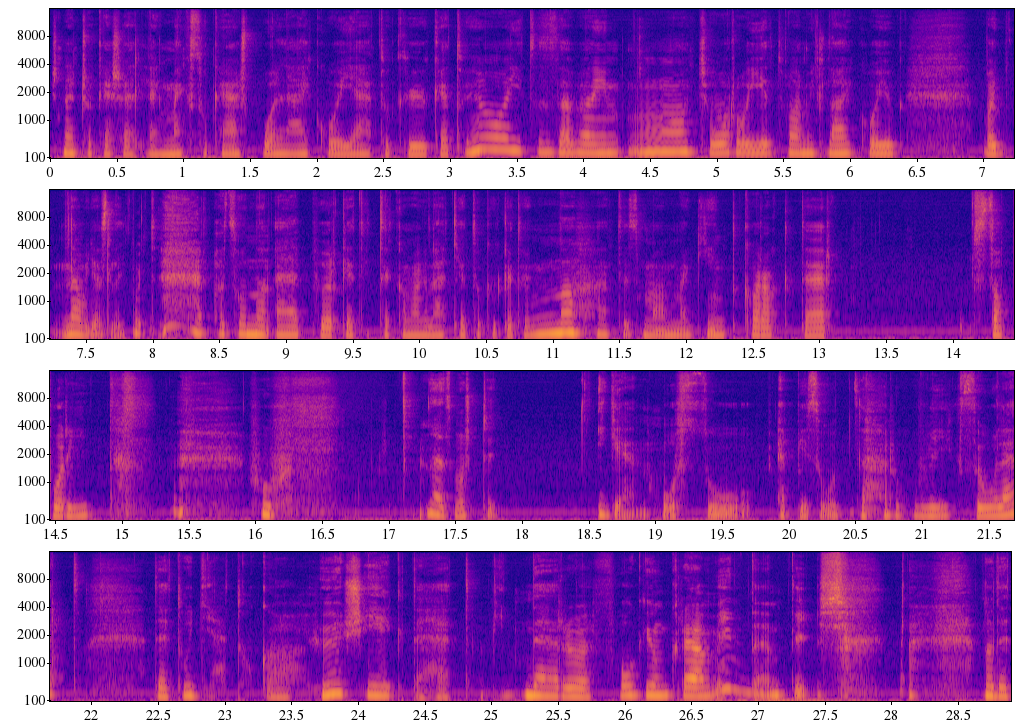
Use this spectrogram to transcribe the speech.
és ne csak esetleg megszokásból lájkoljátok őket, hogy ó, itt az Evelyn, ó, csóró írt valamit, lájkoljuk, vagy nehogy az legyen, hogy azonnal elpörgetitek, ha meglátjátok őket, hogy na, hát ez már megint karakter szaporít. Hú, na ez most egy igen hosszú epizód záró végszó lett, de tudjátok, a hőség, tehát mindenről fogjunk rá mindent is. No de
